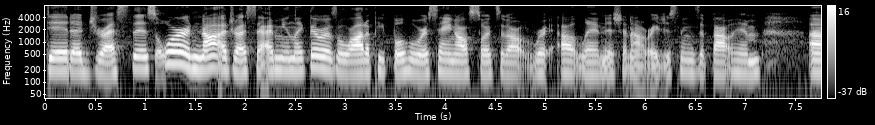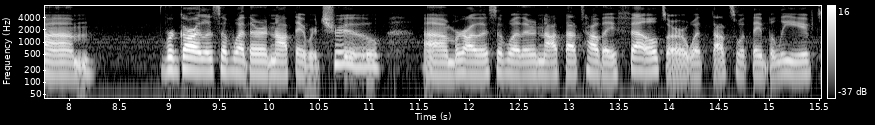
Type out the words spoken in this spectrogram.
did address this or not address it. I mean, like there was a lot of people who were saying all sorts of out, outlandish and outrageous things about him, um, regardless of whether or not they were true, um, regardless of whether or not that's how they felt or what that's what they believed.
